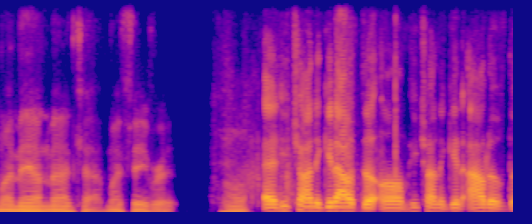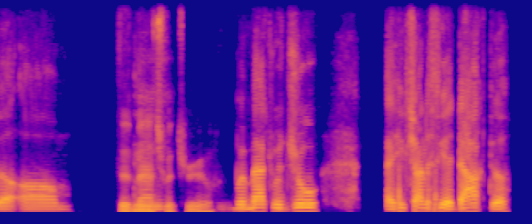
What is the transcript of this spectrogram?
My man, Madcap, my favorite. Oh, and he trying to get out the um he trying to get out of the um the match with Drew. the match with Drew and he's trying to see a doctor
